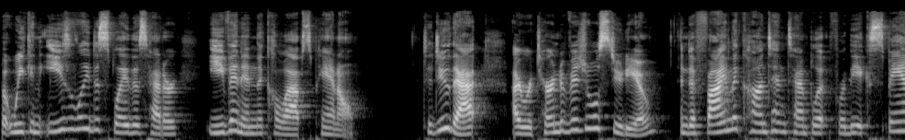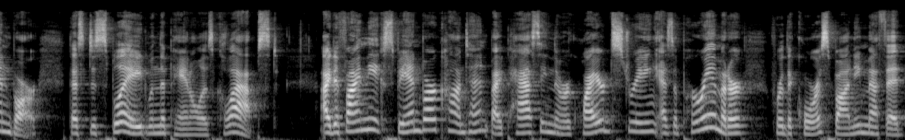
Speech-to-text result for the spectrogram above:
but we can easily display this header even in the collapsed panel. To do that, I return to Visual Studio and define the content template for the expand bar that's displayed when the panel is collapsed. I define the expand bar content by passing the required string as a parameter for the corresponding method.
